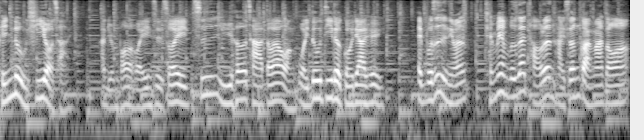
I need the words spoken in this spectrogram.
平乳稀有才。啊，元坡的回应是，所以吃鱼喝茶都要往纬度低的国家去。哎，不是，你们前面不是在讨论海参馆吗？怎么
